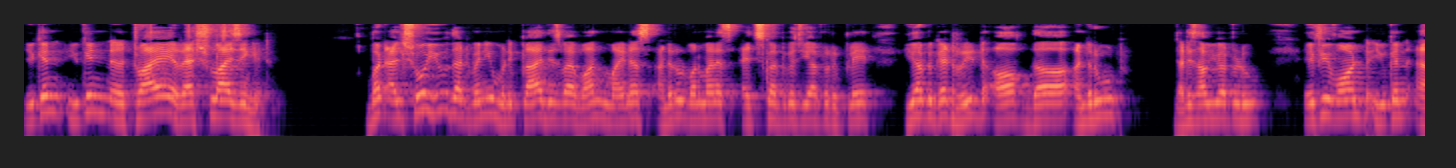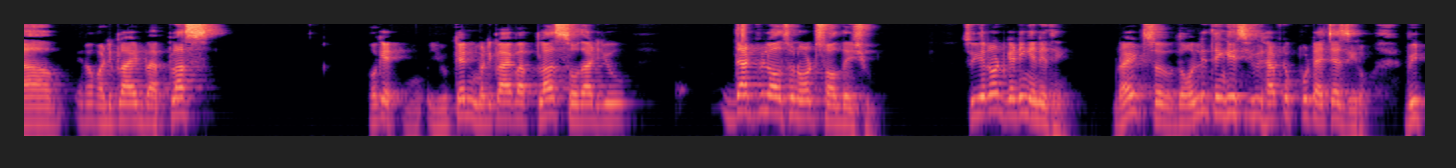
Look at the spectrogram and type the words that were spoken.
You can you can uh, try rationalizing it. But I'll show you that when you multiply this by 1 minus under root 1 minus h square because you have to replace, you have to get rid of the under root. That is how you have to do. If you want, you can, uh, you know, multiply it by plus. Okay, you can multiply by plus so that you, that will also not solve the issue. So you're not getting anything, right? So the only thing is you have to put h as 0. We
